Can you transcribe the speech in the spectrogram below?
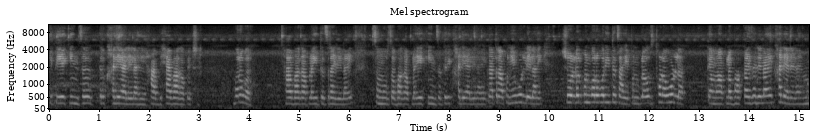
किती एक इंच तर खाली आलेला आहे हा ह्या भागापेक्षा. बरोबर? हा भाग आपला इथंच राहिलेला आहे. समोरचा भाग आपला एक इंच तरी खाली आलेला आहे. का तर आपण हे ओढलेलं आहे. शोल्डर पण बरोबर इथंच आहे पण ब्लाऊज थोडा ओढला त्यामुळे आपला भाग काय झालेला आहे खाली आलेला आहे. मग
